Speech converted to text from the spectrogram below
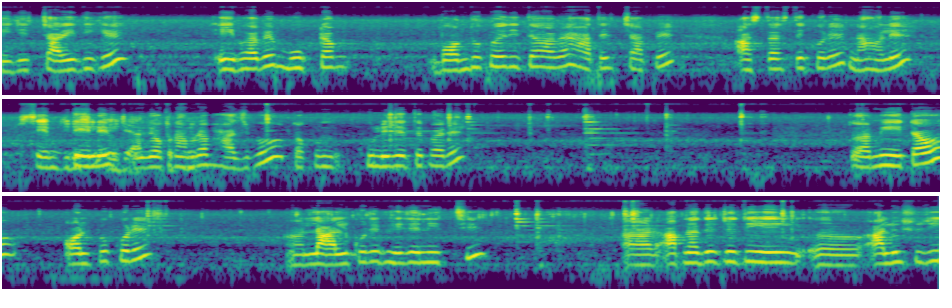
এই যে চারিদিকে এইভাবে মুখটা বন্ধ করে দিতে হবে হাতের চাপে। আস্তে আস্তে করে না হলে সেম তেলে যখন আমরা ভাজবো তখন খুলে যেতে পারে। তো আমি এটাও অল্প করে লাল করে ভেজে নিচ্ছি। আর আপনাদের যদি এই আলু সুজি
